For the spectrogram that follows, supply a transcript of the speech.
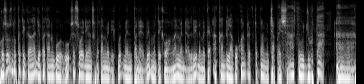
khusus untuk P3K jabatan guru sesuai dengan kesempatan Mendikbud, Menpan RB, Menteri Keuangan, Mendagri demikian akan dilakukan rekrutmen mencapai 1 juta. Nah,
